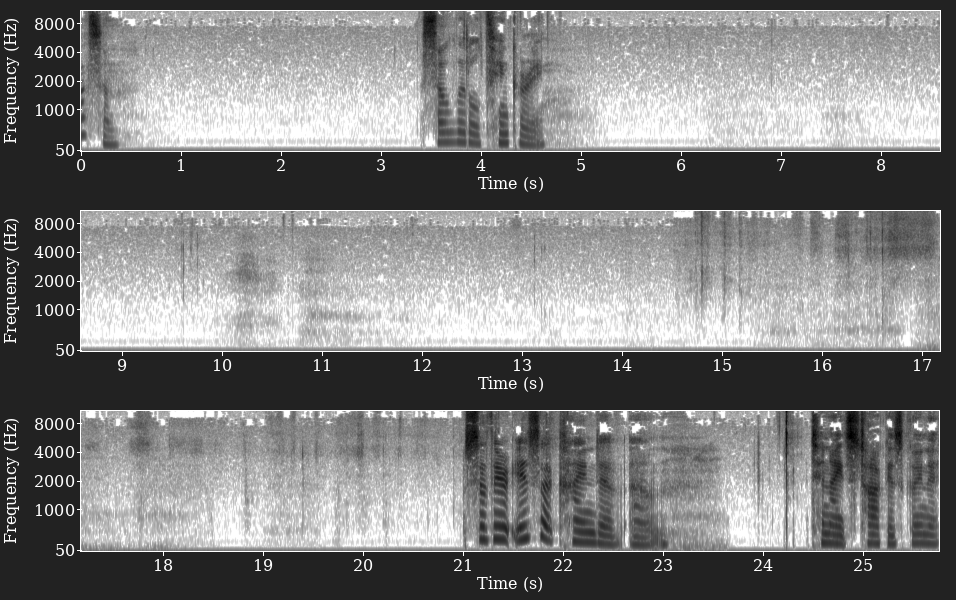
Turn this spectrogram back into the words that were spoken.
awesome. So little tinkering. So there is a kind of um, tonight's talk is going to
